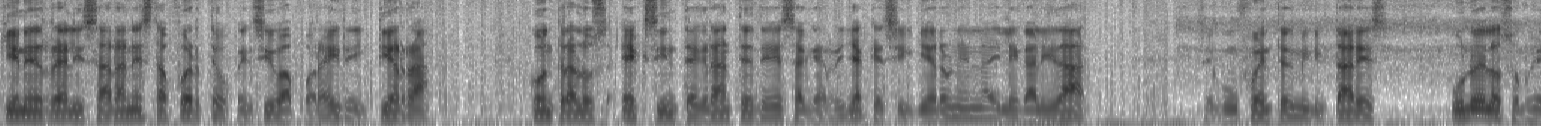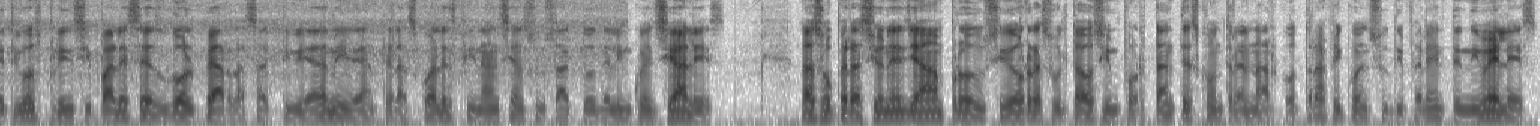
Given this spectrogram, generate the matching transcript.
quienes realizarán esta fuerte ofensiva por aire y tierra contra los exintegrantes de esa guerrilla que siguieron en la ilegalidad. Según fuentes militares, uno de los objetivos principales es golpear las actividades mediante las cuales financian sus actos delincuenciales. Las operaciones ya han producido resultados importantes contra el narcotráfico en sus diferentes niveles.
